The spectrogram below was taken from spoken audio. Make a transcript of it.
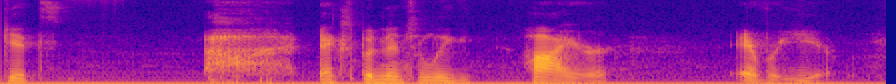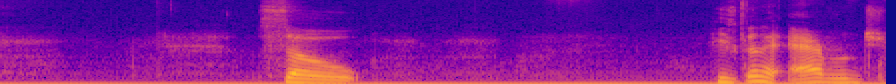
gets uh, exponentially higher every year. So he's going to average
